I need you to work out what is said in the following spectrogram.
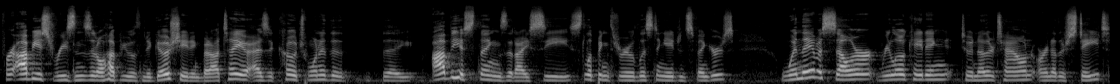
for obvious reasons, it'll help you with negotiating, but I'll tell you, as a coach, one of the, the obvious things that I see slipping through listing agents' fingers when they have a seller relocating to another town or another state,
